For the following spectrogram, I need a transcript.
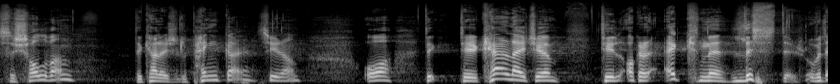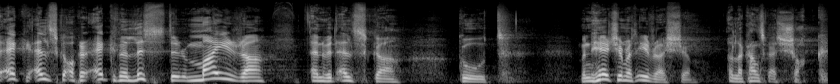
seg sjolvan. Det er kærleika til pengar, sier han. Og det er kærleika til okkar egne lister. Og vi elskar okkar egne lister meira enn vi elskar god. Men her kommer et ivræsje, eller kanskje et sjokk.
